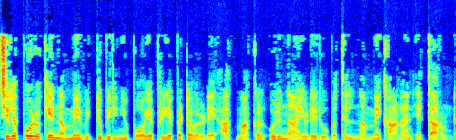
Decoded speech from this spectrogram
ചിലപ്പോഴൊക്കെ നമ്മെ വിട്ടുപിരിഞ്ഞു പോയ പ്രിയപ്പെട്ടവരുടെ ആത്മാക്കൾ ഒരു നായയുടെ രൂപത്തിൽ നമ്മെ കാണാൻ എത്താറുണ്ട്.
